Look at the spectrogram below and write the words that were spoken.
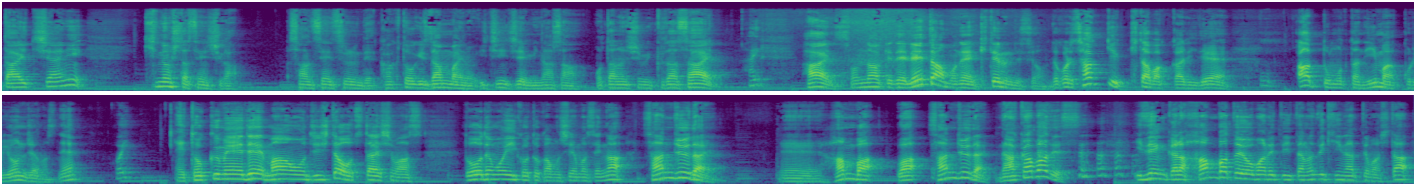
第1試合に木下選手が参戦するんで、格闘技三昧の1日で皆さんお楽しみください。はい。はい、そんなわけで、レターもね、来てるんですよ。で、これさっき来たばっかりで、あっと思ったんで、今これ読んじゃいますね。はい。え匿名で満を持してお伝えします。どうでもいいことかもしれませんが、30代、えー、半ばは30代半ばです。以前から半ばと呼ばれていたので気になってました。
